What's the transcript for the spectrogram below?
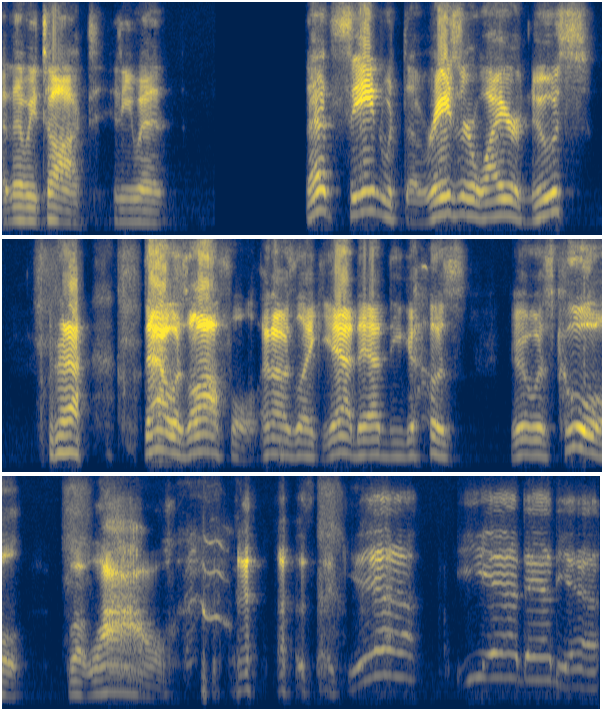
and then we talked, and he went, "That scene with the razor wire noose, that was awful." And I was like, "Yeah, Dad." And he goes, "It was cool, but wow." I was like, "Yeah, yeah, Dad, yeah."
